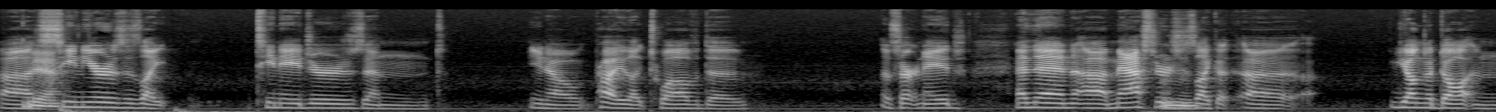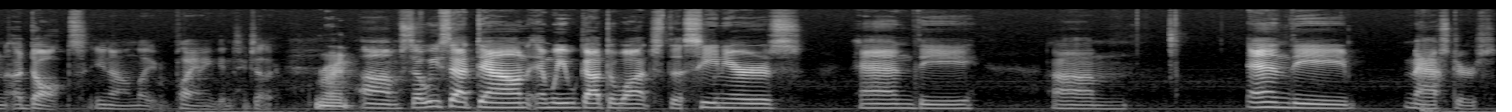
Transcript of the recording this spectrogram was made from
Uh, Yeah. seniors is like teenagers and you know probably like 12 to a certain age. And then uh, masters is like a, a young adult and adults you know like playing against each other Right. um, so we sat down and we got to watch the seniors and the um, and the masters.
